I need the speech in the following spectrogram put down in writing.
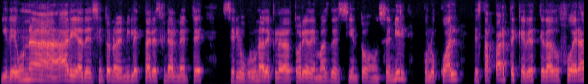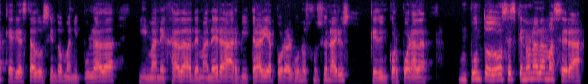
y de una área de 109 mil hectáreas finalmente se logró una declaratoria de más de 111 mil, con lo cual esta parte que había quedado fuera, que había estado siendo manipulada y manejada de manera arbitraria por algunos funcionarios, quedó incorporada. Un punto dos es que no nada más era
